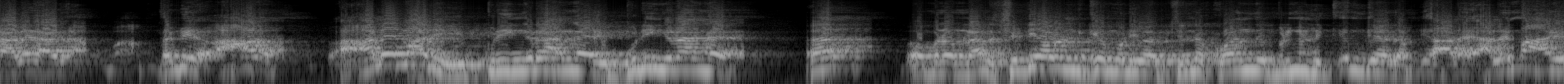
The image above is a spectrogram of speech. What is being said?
அதே அலை- ஆ- அலை மாதிரி இப்படிங்கிறாங்க இப்படிங்கிறாங்க ஆ? அப்புறம் நல்ல செடியாவில் நிற்க முடியும் சின்ன குழந்தை இப்படி நிற்க முடியாது அப்படி அலை அலைமா ஆகி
